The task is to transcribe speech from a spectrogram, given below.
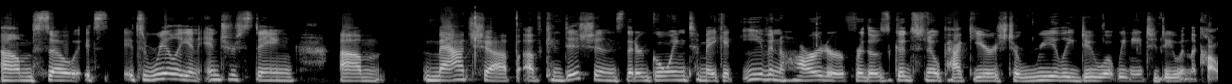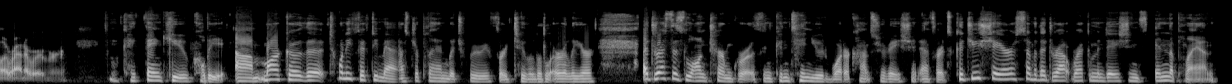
Um, so it's it's really an interesting um, matchup of conditions that are going to make it even harder for those good snowpack years to really do what we need to do in the Colorado River. Okay, thank you, Colby. Um, Marco, the 2050 Master Plan, which we referred to a little earlier, addresses long term growth and continued water conservation efforts. Could you share some of the drought recommendations in the plan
